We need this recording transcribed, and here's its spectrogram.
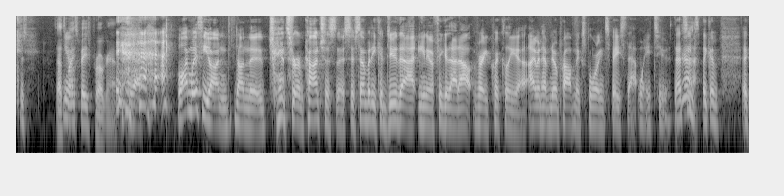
Just, that's you my know. space program. yeah. Well, I'm with you on on the transfer of consciousness. If somebody could do that, you know, figure that out very quickly, uh, I would have no problem exploring space that way too. That Yeah. seems like a, a,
